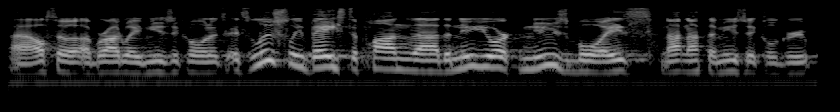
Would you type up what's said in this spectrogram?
uh, also a Broadway musical. It's, it's, loosely based upon the, the, New York Newsboys, not, not the musical group,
